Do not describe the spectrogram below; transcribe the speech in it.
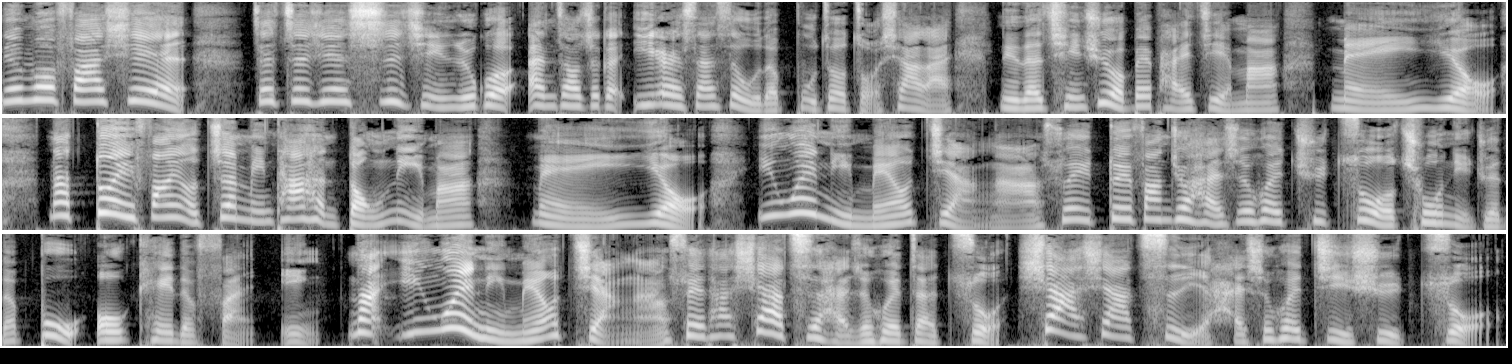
你有没有发现，在这件事情如果按照这个一二三四五的步骤走下来，你的情绪有被排解吗？没有。那对方有证明他很懂你吗？没有，因为你没有讲啊，所以对方就还是会去做出你觉得不 OK 的反应。那因为你没有讲啊，所以他下次还是会再做，下下次也还是会继续做。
